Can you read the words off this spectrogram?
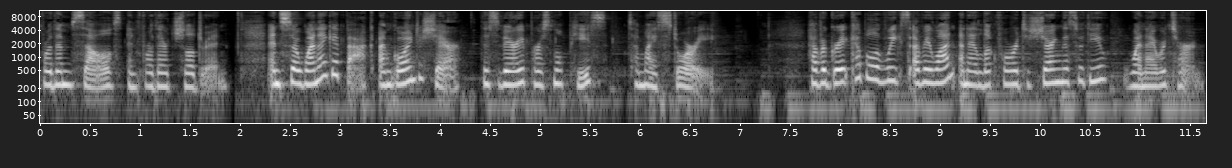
for themselves and for their children. And so when I get back, I'm going to share this very personal piece to my story. Have a great couple of weeks, everyone, and I look forward to sharing this with you when I return.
